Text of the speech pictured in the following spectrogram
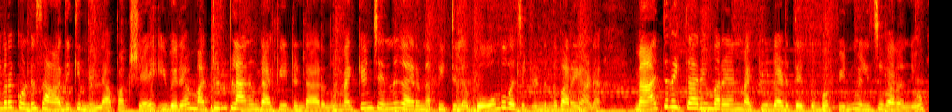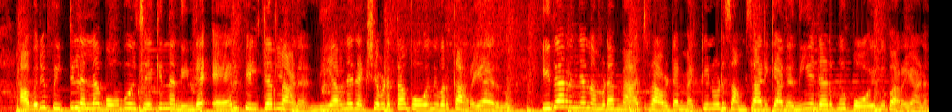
ഇവരെ കൊണ്ട് സാധിക്കുന്നില്ല. പക്ഷേ ഇവർ മറ്റൊരു പ്ലാൻ ഉണ്ടാക്കിയിട്ടുണ്ടായിരുന്നു. മെക്യുൻ ചെന്ന് കയറുന്ന പിറ്റിൽ ബോംബ് വെച്ചിട്ടുണ്ടെന്ന് പറയാണ്. മാറ്റർ ഇക്കാര്യം പറയാൻ മെക്യുവിന്റെ അടുത്ത് എത്തുമ്പോൾ ഫിൻ വിളിച്ചു പറഞ്ഞു അവർ പിറ്റിലല്ല ബോംബ് വെച്ചേക്കുന്ന നിന്റെ എയർ ഫിൽറ്ററിലാണ് നീ അവനെ രക്ഷപ്പെടുത്താൻ പോകുന്ന ഇവർക്ക് അറിയായിരുന്നു. ഇതറിഞ്ഞ നമ്മുടെ മാറ്റർ ആവട്ടെ മെക്യുനോട് സംസാരിക്കാതെ നീ എന്റെ അടുത്ത് പോയെന്ന് പറയാണ്.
